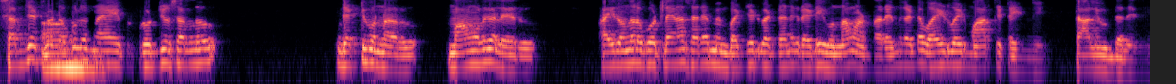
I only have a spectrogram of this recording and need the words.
సబ్జెక్ట్లో. డబ్బులు ఉన్నాయి ఇప్పుడు ప్రొడ్యూసర్లు గట్టిగా ఉన్నారు మామూలుగా లేరు. ఐదు వందల కోట్లైనా సరే మేము బడ్జెట్ పెట్టడానికి రెడీగా ఉన్నాం అంటున్నారు. ఎందుకంటే వైడ్ వైడ్ మార్కెట్ అయింది టాలీవుడ్ అనేది.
